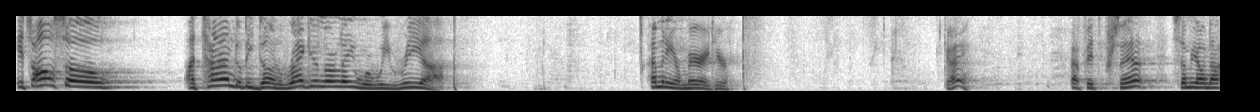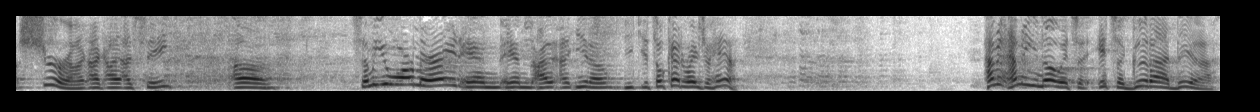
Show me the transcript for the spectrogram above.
It's also a time to be done regularly where we re up. How many are married here? Okay, about 50%. Some of y'all not sure, I, I, I see. Uh, some of you are married, and, and I, I, you know, it's okay to raise your hand. How many, how many of you know it's a, it's a good idea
